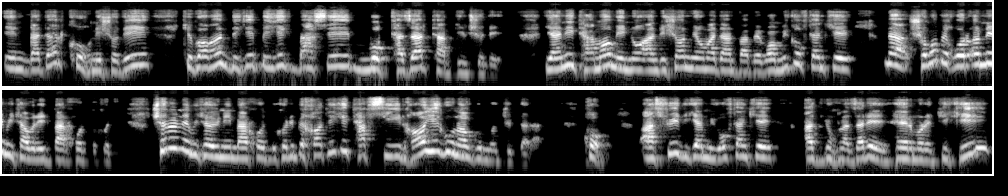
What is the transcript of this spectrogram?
اینقدر کهنه شده که واقعا دیگه به یک بحث مبتذر تبدیل شده. یعنی تمام نواندیشان می آمدن و به ما می‌گفتند که نه شما به قرآن نمی‌توانید برخورد بکنید. چرا نمی‌توانید برخورد بکنید؟ به خاطر که تفسیرهای گوناگون وجود دارد. خب از سوی دیگر می‌گفتن که از نظر هرمونتیکی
